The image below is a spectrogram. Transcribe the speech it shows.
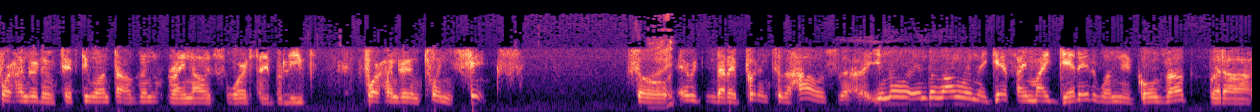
four hundred and fifty-one thousand. Right now, it's worth, I believe, four hundred and twenty-six. So Right. everything that I put into the house, uh, you know, in the long run, I guess I might get it when it goes up. But uh,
